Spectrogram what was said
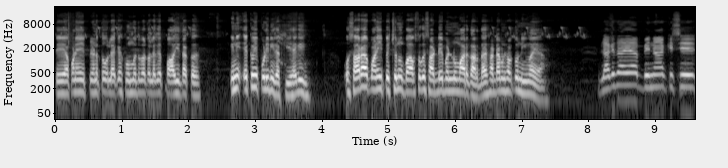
ਤੇ ਆਪਣੇ ਪਿੰਡ ਤੋਂ ਲੈ ਕੇ ਹਕੂਮਤਪੁਰ ਤੋਂ ਲੈ ਕੇ ਪਾਜੀ ਤੱਕ ਇਹਨੇ ਇੱਕ ਵੀ ਪੁਲੀ ਨਹੀਂ ਰੱਖੀ ਹੈਗੀ। ਉਹ ਸਾਰਾ ਪਾਣੀ ਪਿੱਛੇ ਨੂੰ ਵਾਪਸ ਹੋ ਕੇ ਸਾਡੇ ਪਿੰਡ ਨੂੰ ਮਾਰ ਕਰਦਾ ਸਾਡਾ ਪਿੰਡ ਸਭ ਤੋਂ ਨੀਵਾਂ ਆ। ਲੱਗਦਾ ਆ ਬਿਨਾਂ ਕਿਸੇ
